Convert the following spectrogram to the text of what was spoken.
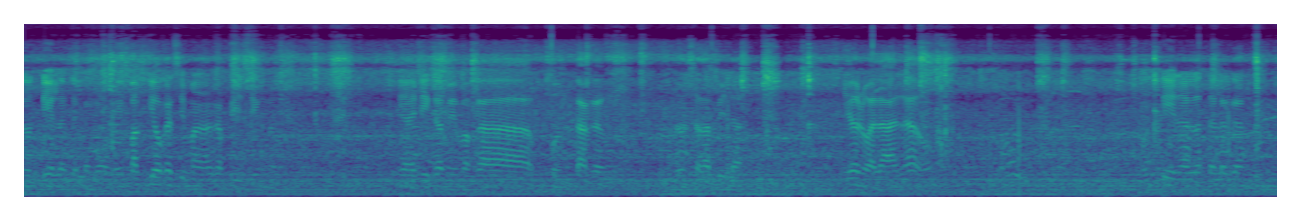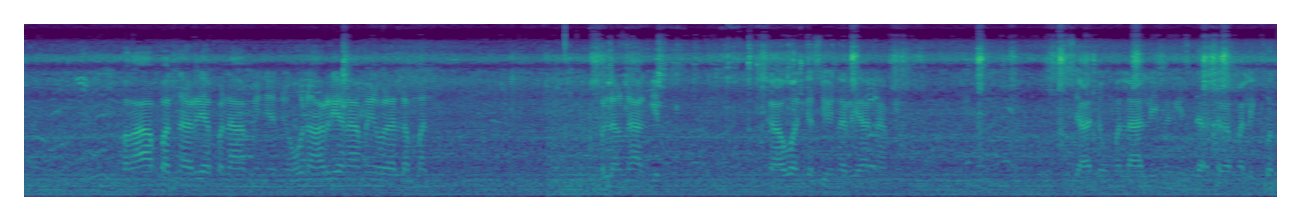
Yung tela talaga. Bagyo kasi mga kapising no. Kaya di kami makapunta kang doon sa kabila. Yun, wala na oh. Kunti na lang talaga. Pang-apat na area pa namin yan. Yung unang area namin wala laman. Walang nagip. Kawan kasi yung area namin. Masyadong malalim ang isda sa malikot.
